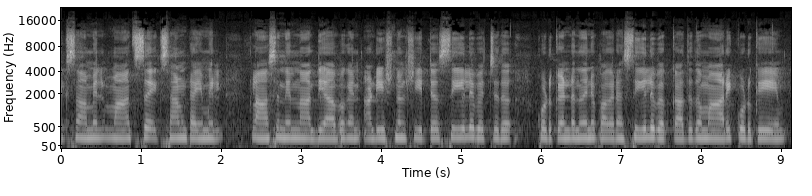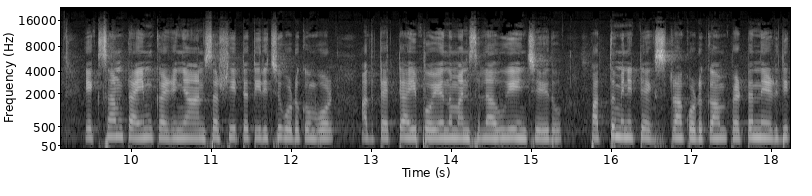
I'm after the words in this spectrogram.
എക്സാമിൽ മാത്സ് എക്സാം ടൈമിൽ ക്ലാസ്സിൽ നിന്ന അധ്യാപകൻ അഡീഷണൽ ഷീറ്റ് സീൽ വെച്ചത് കൊടുക്കേണ്ടതിന് പകരം സീൽ വെക്കാത്തത് മാറിക്കൊടുക്കുകയും എക്സാം ടൈം കഴിഞ്ഞ ആൻസർ ഷീറ്റ് തിരിച്ചു കൊടുക്കുമ്പോൾ അത് തെറ്റായിപ്പോയെന്ന് മനസ്സിലാവുകയും ചെയ്തു. പത്ത് മിനിറ്റ് എക്സ്ട്രാ കൊടുക്കാം. പെട്ടെന്ന് എഴുതി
